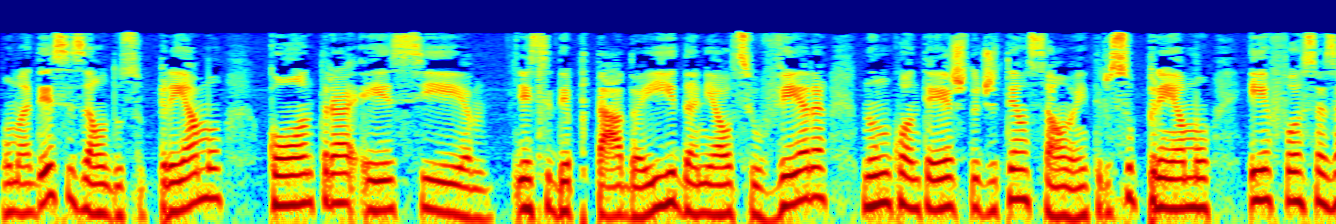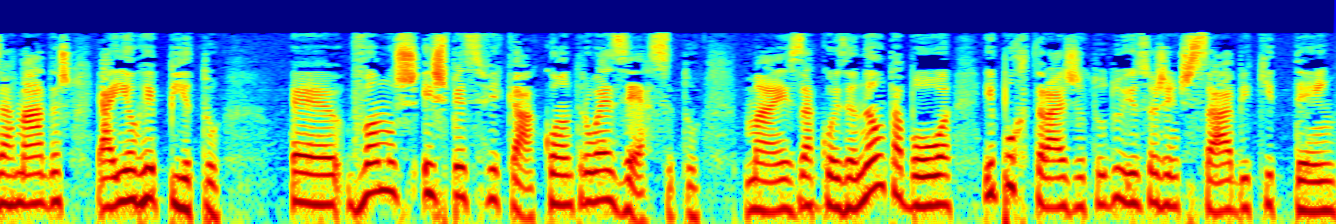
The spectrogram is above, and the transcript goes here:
uma decisão do Supremo contra esse, esse deputado aí, Daniel Silveira, num contexto de tensão entre Supremo e Forças Armadas. Aí eu repito, é, vamos especificar contra o Exército, mas a coisa não está boa e por trás de tudo isso a gente sabe que tem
